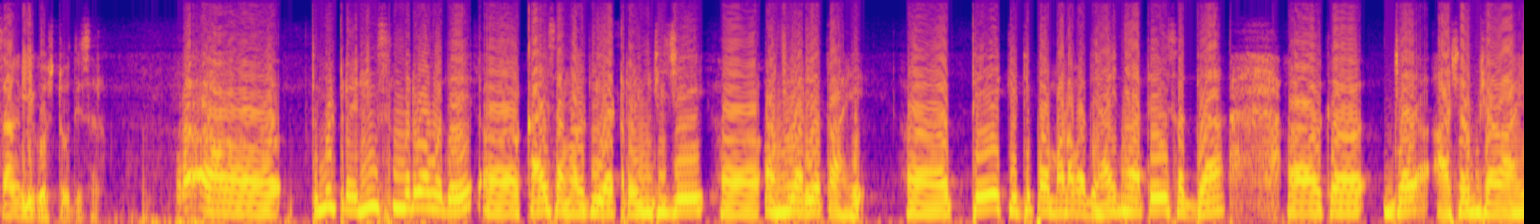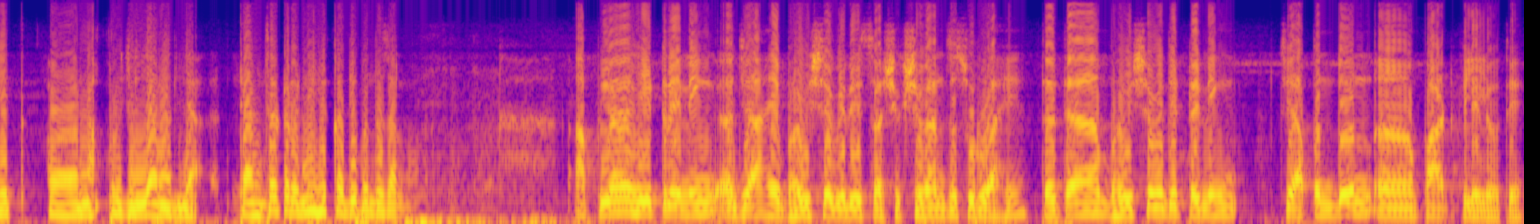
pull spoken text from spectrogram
चांगली गोष्ट होती सर. तुम्ही ट्रेनिंग संदर्भामध्ये काय सांगाल की या ट्रेनिंगची जी अनिवार्यता आहे ते किती प्रमाणामध्ये आहे? आणि आता सध्या ज्या आश्रमशाळा आहेत नागपूर जिल्ह्यामधल्या त्यांचं ट्रेनिंग हे कधीपर्यंत चालणार? आपलं हे ट्रेनिंग जे आहे भविष्यविधीचं शिक्षकांचं सुरू आहे. तर त्या भविष्यविधी ट्रेनिंग चे आपण दोन पार्ट केलेले होते.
